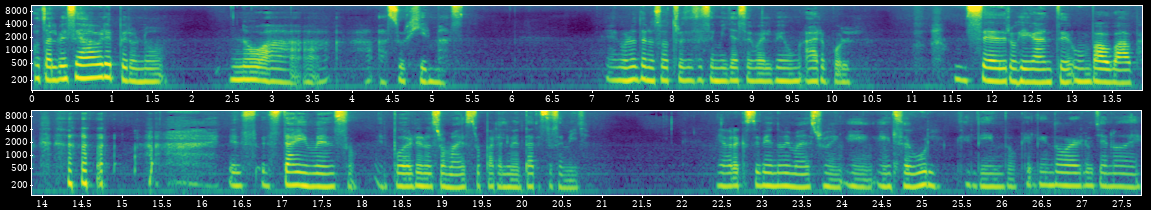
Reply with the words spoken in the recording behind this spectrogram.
o tal vez se abre pero no no va a, surgir más. En algunos de nosotros esa semilla se vuelve un árbol un cedro gigante, un baobab. es, tan inmenso el poder de nuestro maestro para alimentar esta semilla. Y ahora que estoy viendo a mi maestro en, en, en Seúl, qué lindo, qué lindo verlo lleno de,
